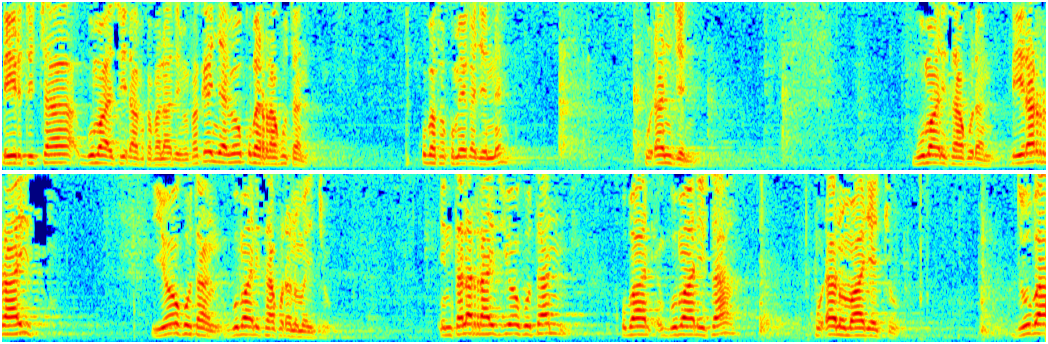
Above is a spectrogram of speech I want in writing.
dhiirtichaa gumaa isiidhaaf kafalaa deema fakkeenyaaf yoo quba irraa kutan quba tokko meeqa jenne kudhan jenne gumaan isaa kudhan dhiirarraayis yoo kutan gumaan isaa kudhanuma jechuudha intalarraayis yoo kutan gumaan isaa kudhanumaa jechuudha duuba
